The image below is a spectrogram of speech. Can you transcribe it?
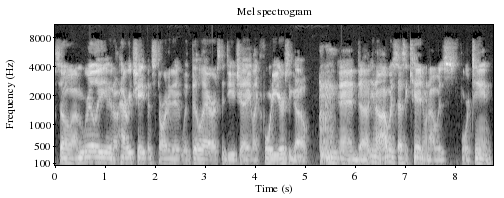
so I'm really you know Harry Chapin started it with Bill Ayres, the DJ, like 40 years ago, and uh, you know I was as a kid when I was 14.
